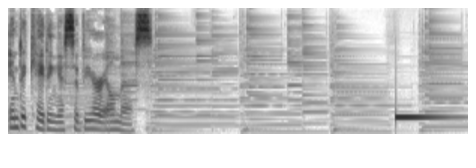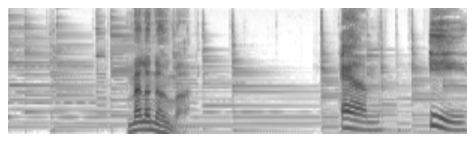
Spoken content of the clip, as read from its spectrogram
indicating a severe illness. Melanoma. M. E.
